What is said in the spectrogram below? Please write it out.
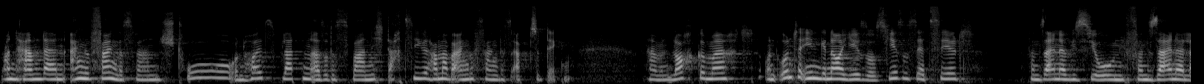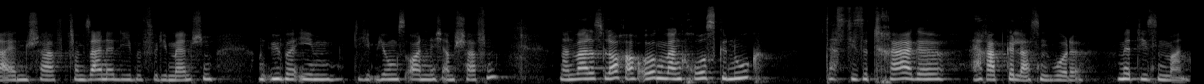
und haben dann angefangen, das waren Stroh und Holzplatten, also das waren nicht Dachziegel, haben aber angefangen, das abzudecken. Und haben ein Loch gemacht und unter ihnen genau Jesus. Jesus erzählt von seiner Vision, von seiner Leidenschaft, von seiner Liebe für die Menschen und über ihm die Jungs ordentlich am Schaffen. Und dann war das Loch auch irgendwann groß genug, dass diese Trage herabgelassen wurde mit diesem Mann.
